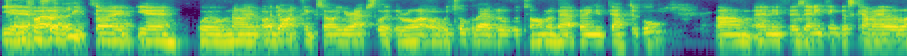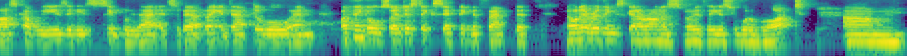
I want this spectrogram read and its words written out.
Yeah, I, I think so. Yeah. Well, no, I don't think so. You're absolutely right. We talk about it all the time about being adaptable. Um, and if there's anything that's come out of the last couple of years, it is simply that. It's about being adaptable. And I think also just accepting the fact that not everything's going to run as smoothly as you would have liked. Um,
